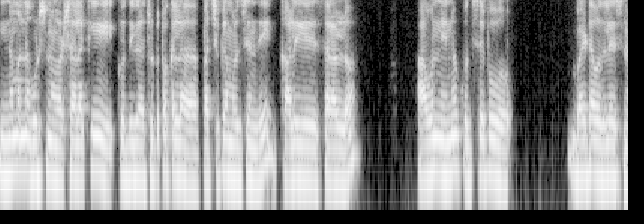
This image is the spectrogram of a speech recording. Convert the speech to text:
నిన్నమన్న కురిసిన వర్షాలకి కొద్దిగా చుట్టుపక్కల పచ్చిక మొలిచింది ఖాళీ స్థలాల్లో. అవును నేను కొద్దిసేపు బయట వదిలేసిన.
